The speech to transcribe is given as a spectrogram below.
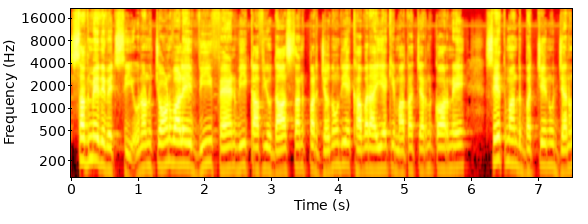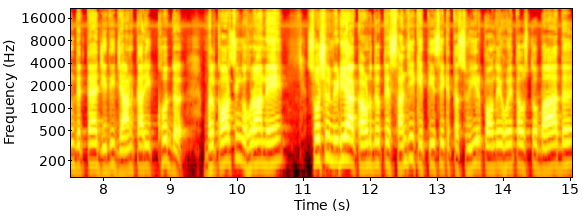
ਸਦਮੇ ਦੇ ਵਿੱਚ ਸੀ। ਉਹਨਾਂ ਨੂੰ ਚਾਹਣ ਵਾਲੇ ਵੀ ਫੈਨ ਵੀ ਕਾਫੀ ਉਦਾਸ ਸਨ, ਪਰ ਜਦੋਂ ਦੀ ਇਹ ਖਬਰ ਆਈ ਹੈ ਕਿ ਮਾਤਾ ਚਰਨ ਕੌਰ ਨੇ ਸਿਹਤਮੰਦ ਬੱਚੇ ਨੂੰ ਜਨਮ ਦਿੱਤਾ ਹੈ, ਜਿਹਦੀ ਜਾਣਕਾਰੀ ਖੁਦ ਬਲਕੌਰ ਸਿੰਘ ਹੋਰਾਂ ਨੇ ਸੋਸ਼ਲ ਮੀਡੀਆ ਅਕਾਊਂਟ ਦੇ ਉੱਤੇ ਸਾਂਝੀ ਕੀਤੀ ਸੀ, ਇੱਕ ਤਸਵੀਰ ਪਾਉਂਦੇ ਹੋਏ, ਤਾਂ ਉਸ ਤੋਂ ਬਾਅਦ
